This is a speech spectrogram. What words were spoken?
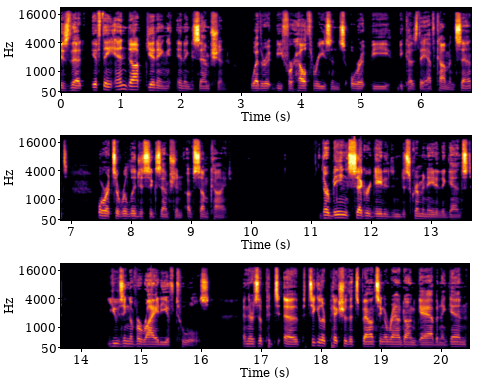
is that if they end up getting an exemption, whether it be for health reasons or it be because they have common sense, or it's a religious exemption of some kind, they're being segregated and discriminated against using a variety of tools. And there's a, a, particular picture that's bouncing around on Gab, and again,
